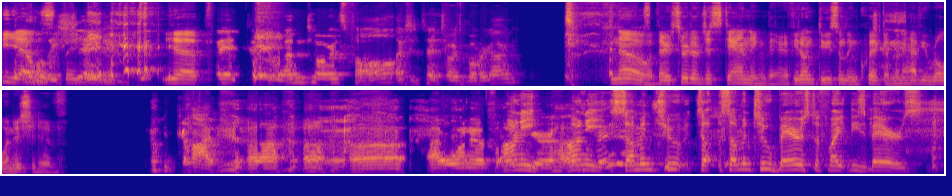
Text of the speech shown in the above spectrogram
yes, Holy shit. Yep. Wait, do they run towards Paul? I should say towards Beauregard. No, they're sort of just standing there. If you don't do something quick, I'm going to have you roll initiative. Oh God! Uh, uh, uh, I want to fuck Honey, your honey, summon two, su- summon two bears to fight these bears.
